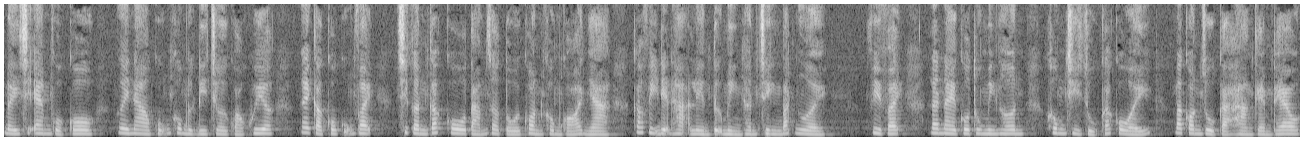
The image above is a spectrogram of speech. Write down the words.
mấy chị em của cô, người nào cũng không được đi chơi quá khuya, ngay cả cô cũng vậy. Chỉ cần các cô 8 giờ tối còn không có ở nhà, các vị điện hạ liền tự mình thân trinh bắt người. Vì vậy, lần này cô thông minh hơn, không chỉ rủ các cô ấy, mà còn rủ cả hàng kèm theo.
